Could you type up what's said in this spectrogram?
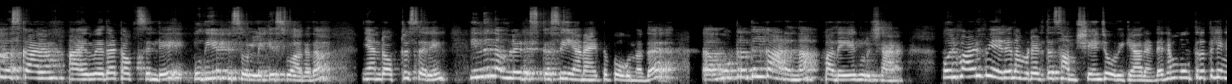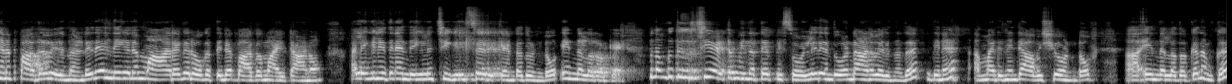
നമസ്കാരം. ആയുർവേദ ടോക്സിന്റെ പുതിയ എപ്പിസോഡിലേക്ക് സ്വാഗതം. ഞാൻ ഡോക്ടർ സെറിൻ. ഇന്ന് നമ്മൾ ഡിസ്കസ് ചെയ്യാനായിട്ട് പോകുന്നത് മൂത്രത്തിൽ കാണുന്ന പതയെ കുറിച്ചാണ്. ഒരുപാട് പേര് നമ്മുടെ അടുത്ത് സംശയം ചോദിക്കാറുണ്ട്. എന്റെ മൂത്രത്തിൽ ഇങ്ങനെ പത വരുന്നുണ്ട്. ഇത് എന്തെങ്കിലും മാരക രോഗത്തിന്റെ ഭാഗമായിട്ടാണോ? അല്ലെങ്കിൽ ഇതിന് എന്തെങ്കിലും ചികിത്സ എടുക്കേണ്ടതുണ്ടോ എന്നുള്ളതൊക്കെ. അപ്പൊ നമുക്ക് തീർച്ചയായിട്ടും ഇന്നത്തെ എപ്പിസോഡിൽ ഇത് എന്തുകൊണ്ടാണ് വരുന്നത്? ഇതിന് മരുന്നിന്റെ ആവശ്യമുണ്ടോ? എന്നുള്ളതൊക്കെ നമുക്ക്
